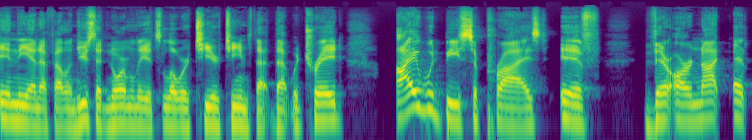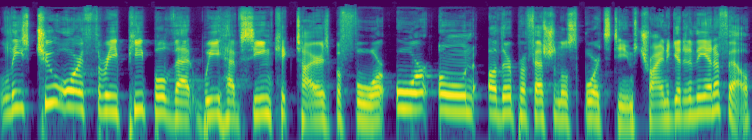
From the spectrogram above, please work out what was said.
in the NFL. And you said normally it's lower tier teams that that would trade. I would be surprised if there are not at least two or three people that we have seen kick tires before or own other professional sports teams trying to get into the NFL.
